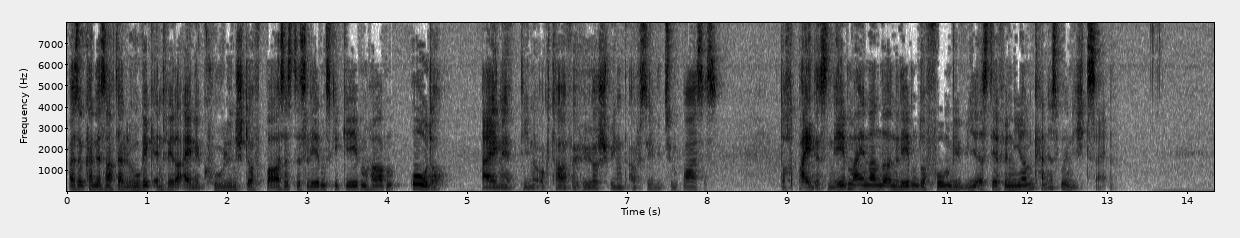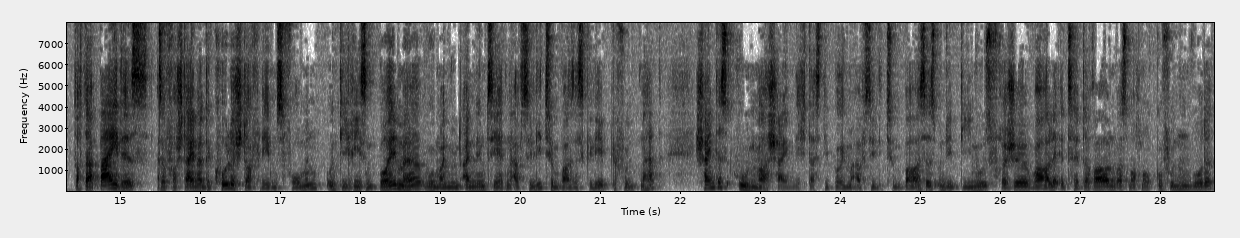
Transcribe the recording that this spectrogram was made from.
Also kann es nach der Logik entweder eine Kohlenstoffbasis des Lebens gegeben haben oder eine, die eine Oktave höher schwingt auf Siliziumbasis. Doch beides nebeneinander in lebender Form, wie wir es definieren, kann es wohl nicht sein. Doch da beides, also versteinerte Kohlenstofflebensformen und die Riesenbäume, wo man nun annimmt, sie hätten auf Siliziumbasis gelebt, gefunden hat, scheint es unwahrscheinlich, dass die Bäume auf Siliziumbasis und die Dinos, Frösche, Wale etc. und was noch, noch gefunden wurde,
